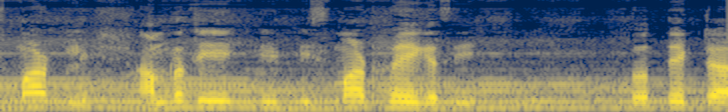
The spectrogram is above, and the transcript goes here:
স্মার্টলি আমরা যে স্মার্ট হয়ে গেছি, প্রত্যেকটা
